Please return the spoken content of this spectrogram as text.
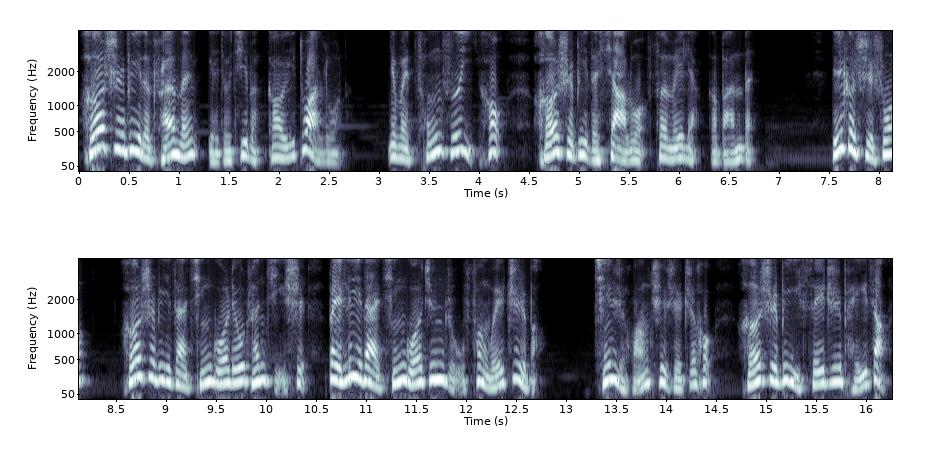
和氏璧的传闻也就基本告一段落了。因为从此以后，和氏璧的下落分为两个版本。一个是说和氏璧在秦国流传几世，被历代秦国君主奉为至宝。秦始皇去世之后，和氏璧随之陪葬，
